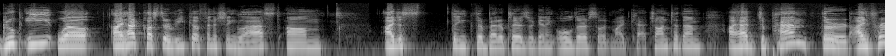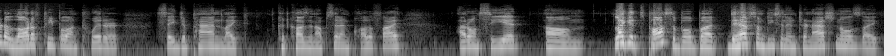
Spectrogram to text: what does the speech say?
Group E, well, I had Costa Rica finishing last. Um I just think their better players are getting older, so it might catch on to them. I had Japan third. I've heard a lot of people on Twitter say Japan like could cause an upset and qualify. I don't see it. Um, like it's possible, but they have some decent internationals. Like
